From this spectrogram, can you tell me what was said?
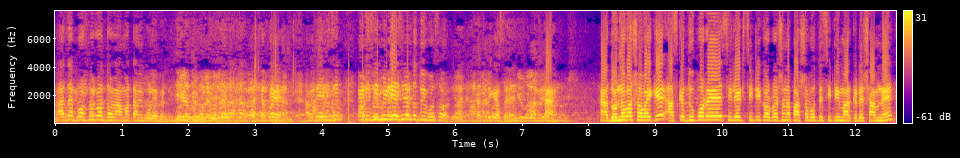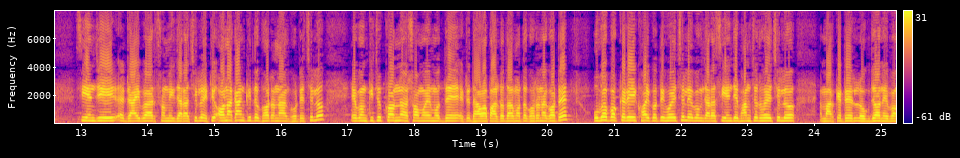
আচ্ছা প্রশ্ন করার দরকার আমারটা আমি বলে ফেলি। হ্যাঁ, আমি তো এডিসি এডিসি মিডিয়া ছিলাম তো দুই বছর। ঠিক আছে। হ্যাঁ। হ্যাঁ ধন্যবাদ সবাইকে। আজকে দুপুরে সিলেট সিটি কর্পোরেশনের পার্শ্ববর্তী সিটি মার্কেটের সামনে সিএনজি ড্রাইভার শ্রমিক যারা ছিল, একটি অনাকাঙ্ক্ষিত ঘটনা ঘটেছিল এবং কিছুক্ষণ সময়ের মধ্যে একটি ধাওয়া পাল্টো দেওয়ার মতো ঘটনা ঘটে। উভয় পক্ষেরই ক্ষয়ক্ষতি হয়েছিল এবং যারা সিএনজির ভাঙচুর হয়েছিল, মার্কেটের লোকজন এবং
